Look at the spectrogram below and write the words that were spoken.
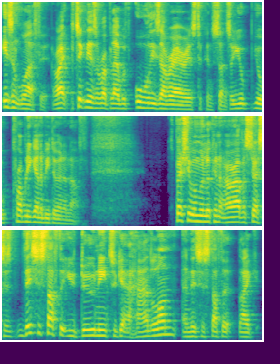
isn't worth it right? Particularly as a rep player with all these other areas to concern. So you you're probably going to be doing enough. Especially when we're looking at our other stresses this is stuff that you do need to get a handle on. And this is stuff that like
